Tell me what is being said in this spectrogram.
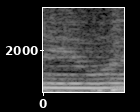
anywhere.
